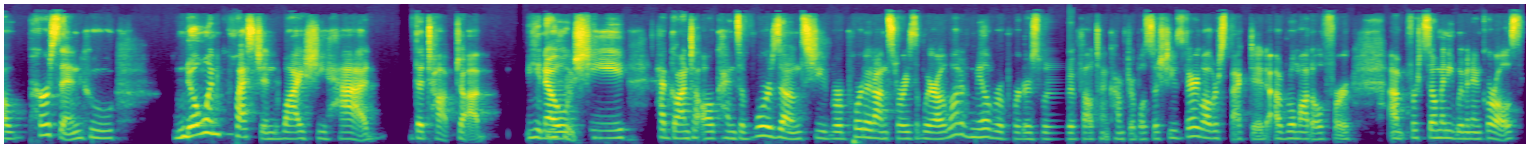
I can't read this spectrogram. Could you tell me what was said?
a person who no one questioned why she had the top job you know mm-hmm. she had gone to all kinds of war zones. She reported on stories of where a lot of male reporters would have felt uncomfortable. So she was very well respected a role model for um, for so many women and girls.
